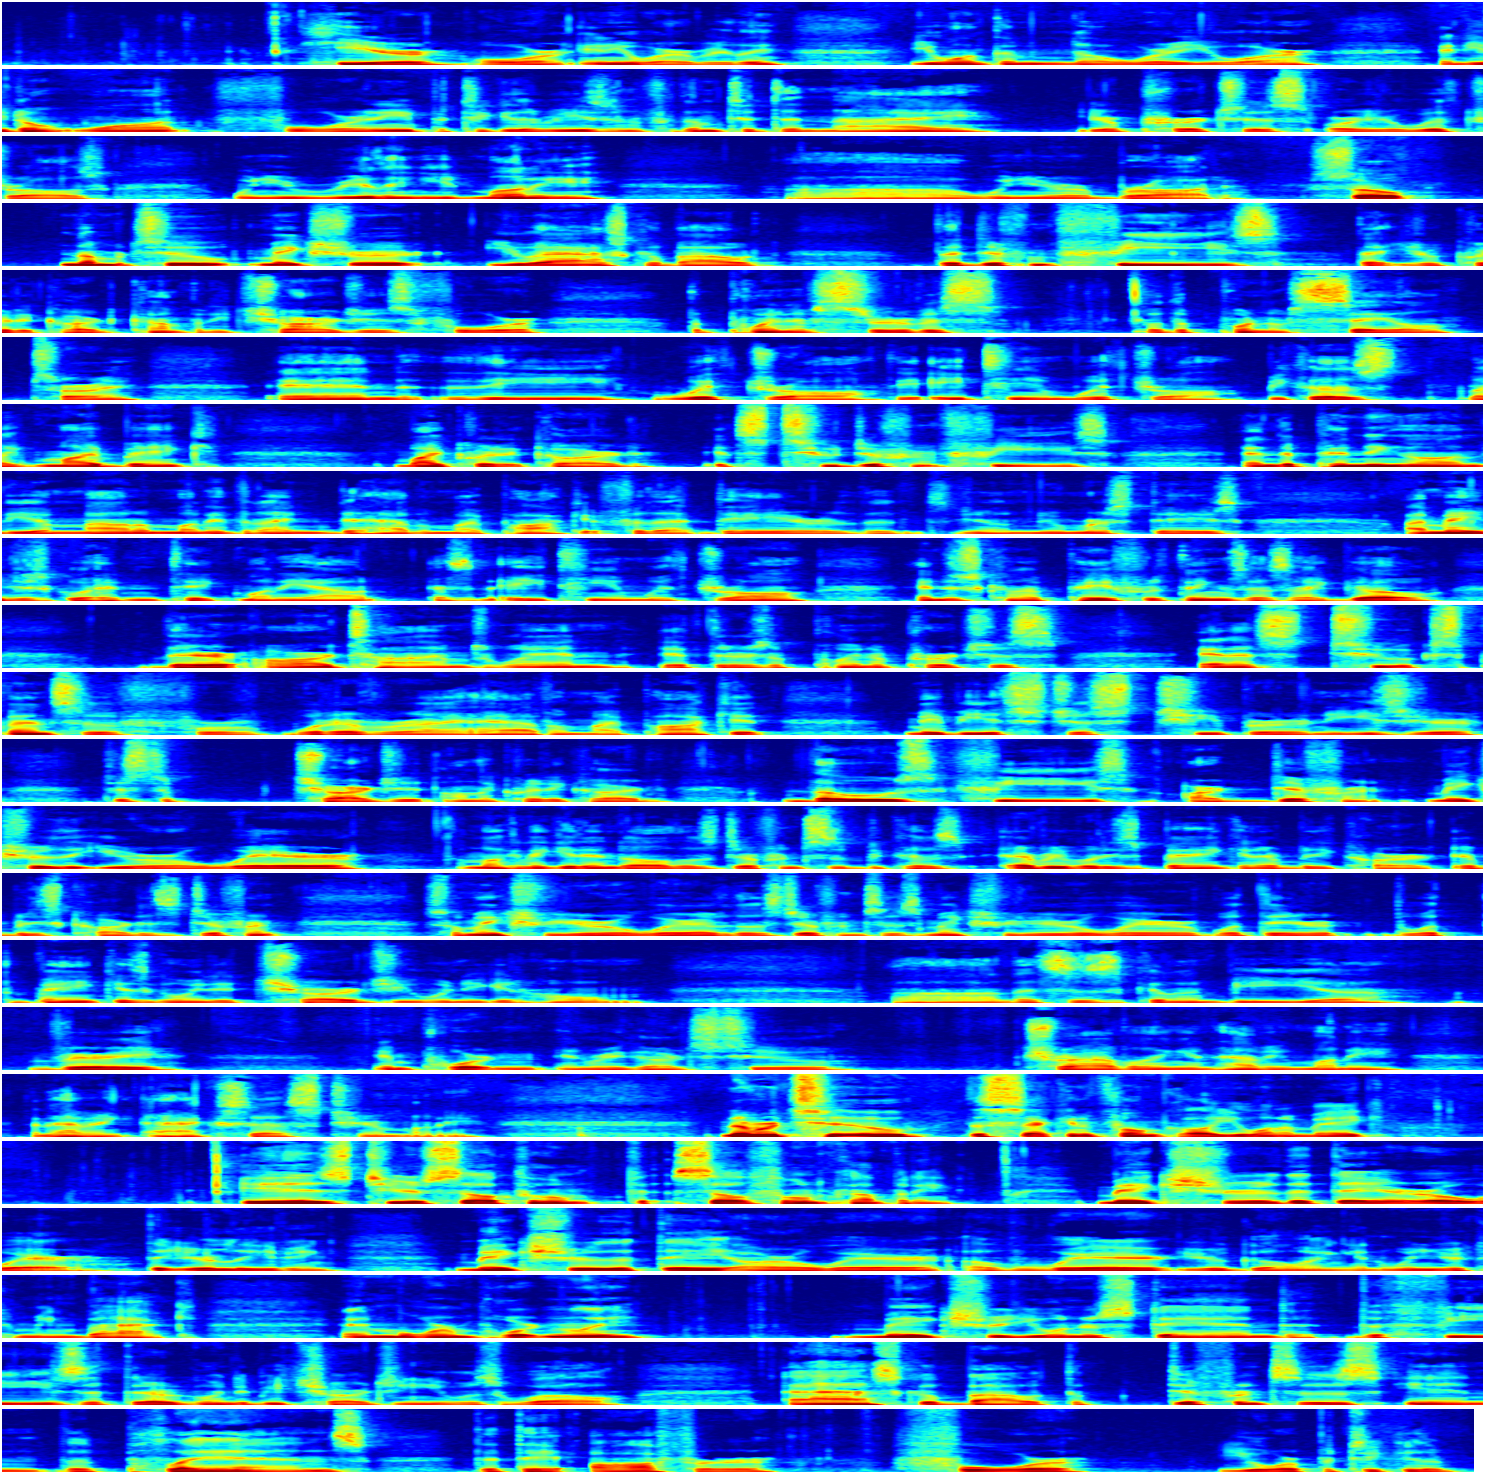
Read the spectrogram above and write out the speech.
here or anywhere really. You want them to know where you are, and you don't want for any particular reason for them to deny your purchase or your withdrawals when you really need money uh, when you're abroad. So number two, make sure you ask about the different fees that your credit card company charges for the point of service or the point of sale, sorry, and the withdrawal, the ATM withdrawal. Because, like my bank, my credit card, it's two different fees. And depending on the amount of money that I need to have in my pocket for that day or the you know numerous days, I may just go ahead and take money out as an ATM withdrawal and just kind of pay for things as I go. There are times when, if there's a point of purchase and it's too expensive for whatever I have in my pocket. Maybe it's just cheaper and easier just to charge it on the credit card. Those fees are different. Make sure that you're aware. I'm not going to get into all those differences because everybody's bank and everybody's card, everybody's card is different. So make sure you're aware of those differences. Make sure you're aware of what they're, what the bank is going to charge you when you get home. Uh, this is going to be uh, very important in regards to traveling and having money and having access to your money. Number two, the second phone call you want to make is to your cell phone cell phone company. Make sure that they are aware that you're leaving. Make sure that they are aware of where you're going and when you're coming back. And more importantly, make sure you understand the fees that they're going to be charging you as well. Ask about the differences in the plans that they offer for your particular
